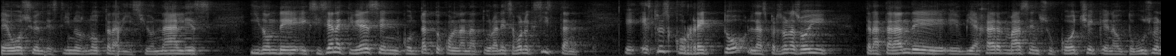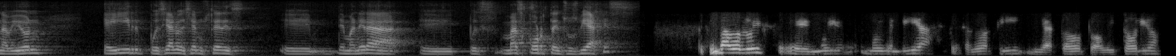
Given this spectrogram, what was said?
de ocio en destinos no tradicionales y donde existían actividades en contacto con la naturaleza. Bueno, existan. ¿Esto es correcto? Las personas hoy tratarán de eh, viajar más en su coche que en autobús o en avión e ir, pues ya lo decían ustedes, eh, de manera pues más corta en sus viajes. Estimado Luis, muy, muy buen día. Te saludo a ti y a todo tu auditorio.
